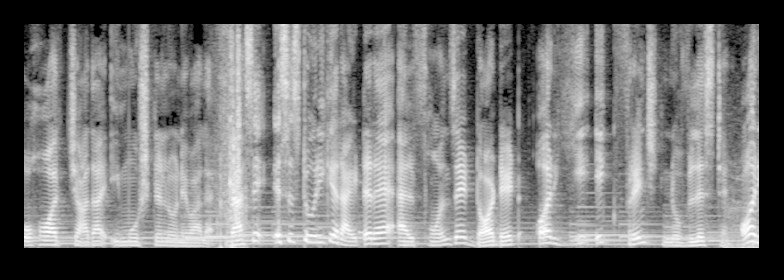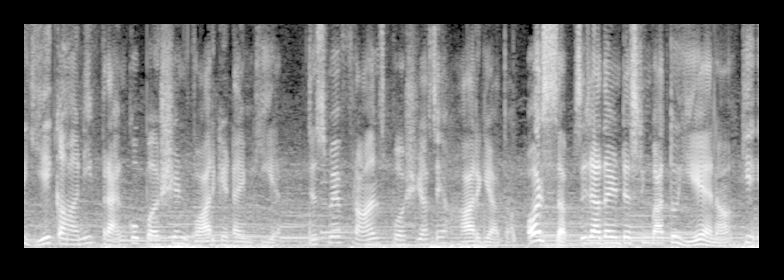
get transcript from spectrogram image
बहुत ज़्यादा इमोशनल होने वाला है। वैसे इस स्टोरी के राइटर है एल्फोन्से डॉडेट और ये एक फ्रेंच नोवलिस्ट है। और ये कहानी फ्रेंको पर्शियन वार के टाइम की है। जिसमें फ्रांस पर्शिया से हार गया था। और सबसे ज़्यादा इंटरेस्टिंग बात तो ये है ना कि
